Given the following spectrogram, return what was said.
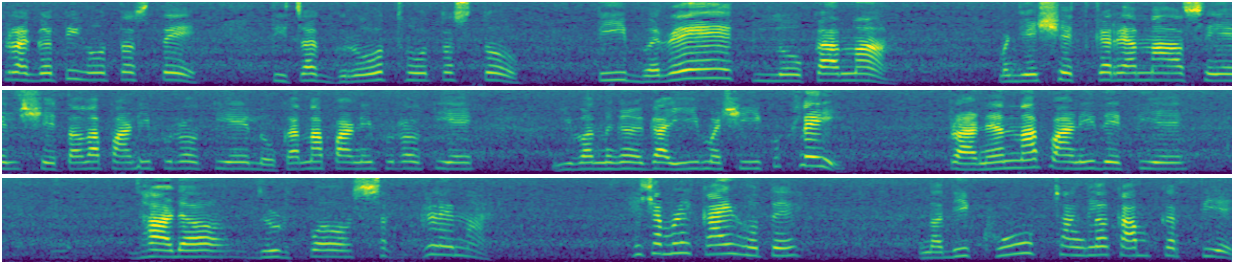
प्रगती होत असते. तिचा ग्रोथ होत असतो. ती बरेच लोकांना म्हणजे शेतकऱ्यांना असेल शेताला पाणी पुरवतीये लोकांना पाणी पुरवतीये इवन गाई म्हशी कुठलेही प्राण्यांना पाणी देते झाडं झुडपं सगळ्यांना ह्याच्यामुळे काय होते नदी खूप चांगलं काम करते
